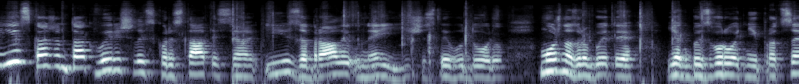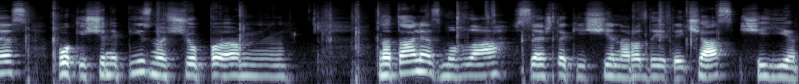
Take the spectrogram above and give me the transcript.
і, скажімо так, вирішили скористатися і забрали у неї її щасливу долю. Можна зробити якби зворотній процес, поки ще не пізно, щоб ем, Наталя змогла все ж таки ще народити. Час ще є.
